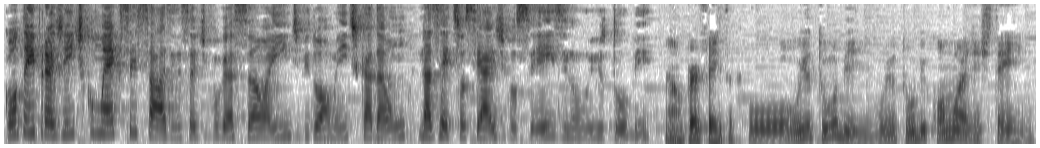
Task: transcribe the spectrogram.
Conta aí pra gente como é que vocês fazem essa divulgação aí individualmente, cada um nas redes sociais de vocês e no YouTube. Não, perfeito. O, o YouTube, o YouTube, como a gente tem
